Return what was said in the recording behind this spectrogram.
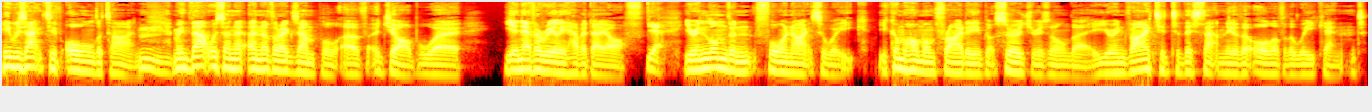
He was active all the time. I mean, that was an, another example of a job where you never really have a day off. Yeah. You're in London four nights a week. You come home on Friday, you've got surgeries all day. You're invited to this, that, and the other all over the weekend.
